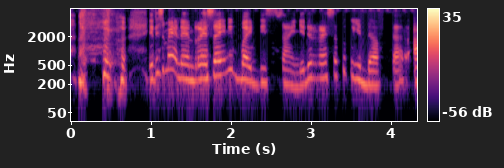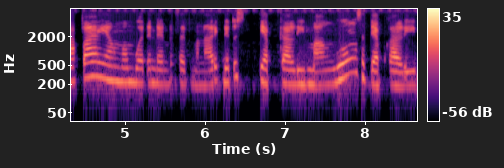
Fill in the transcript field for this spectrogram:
Jadi sebenarnya dan Reza ini by design. Jadi Reza tuh punya daftar. Apa yang membuat dan Reza itu menarik? Dia tuh setiap kali manggung, setiap kali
